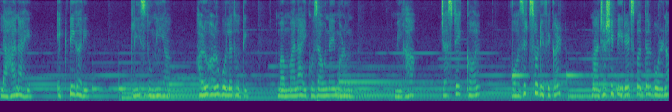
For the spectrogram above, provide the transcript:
लहान आहे एकटी घरी. प्लीज तुम्ही या. हळूहळू बोलत होती. मम्माला ऐकू जाऊ नये म्हणून. मेघा जस्ट एक call was it so difficult माझ्याशी पिरियड्सबद्दल बोलणं?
